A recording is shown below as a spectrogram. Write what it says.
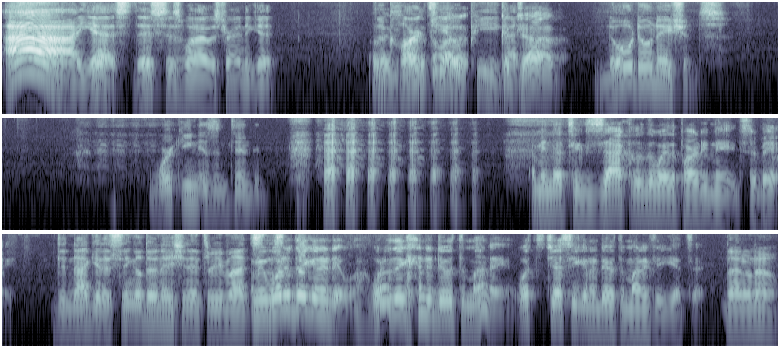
Ah, yes. This is what I was trying to get. Oh, The they- Clark that's a lot of- GOP good got job. no donations. Working is intended. I mean, that's exactly the way the party needs to be. Did not get a single donation in three months. I mean, This- what are they going to do? What are they going to do with the money? What's Jesse going to do with the money if he gets it? I don't know.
